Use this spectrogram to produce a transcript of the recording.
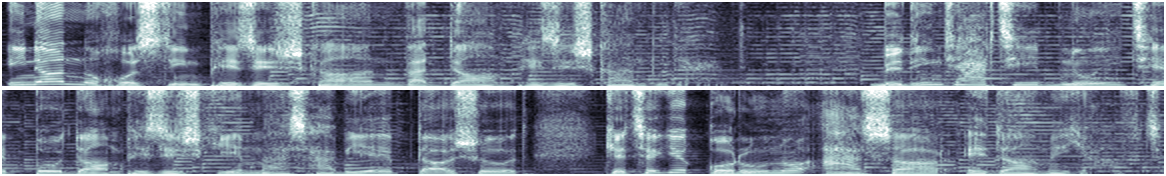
اینان نخستین پزشکان و دام پزشکان بودند بدین ترتیب نوعی طب و دامپزشکی مذهبی ابداع شد که طی قرون و اعثار ادامه یافت.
